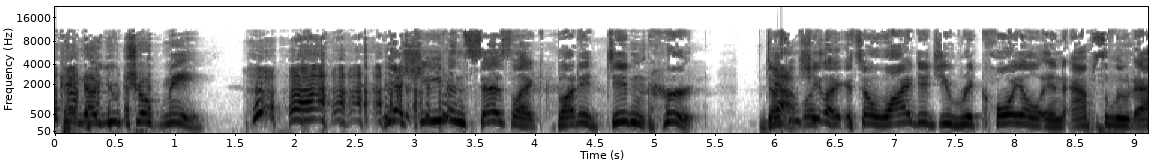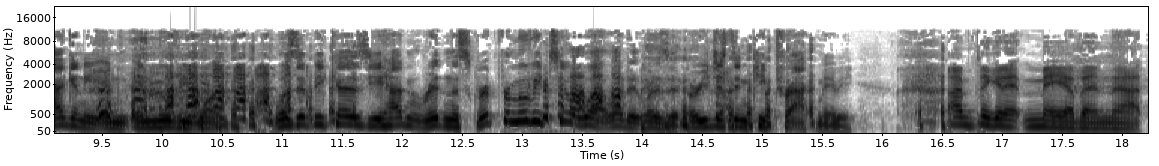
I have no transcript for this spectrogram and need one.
okay, now you choke me. Yeah, she even says like, but it didn't hurt. Doesn't Yeah, she like? So why did you recoil in absolute agony in, in movie one? Was it because you hadn't written the script for movie two, or what? What is, what is it? Or you just didn't keep track, maybe? I'm thinking it may have been that.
